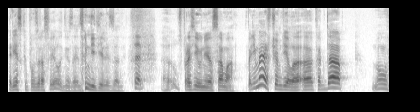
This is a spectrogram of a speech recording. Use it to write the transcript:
резко повзрослела, не знаю, там недели за две. Так. А, спроси у нее сама. Понимаешь, в чем дело? А когда, ну,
